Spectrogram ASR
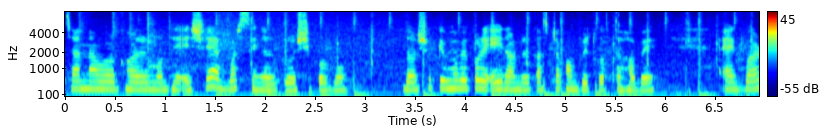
চার নম্বর ঘরের মধ্যে এসে একবার সিঙ্গেল ক্রোশি করব। দর্শক, এভাবে করে এই রাউন্ডের কাজটা কমপ্লিট করতে হবে। একবার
